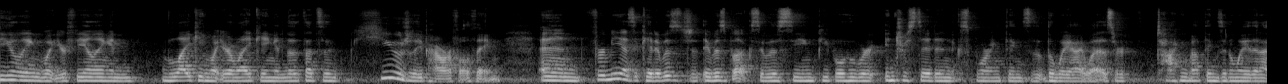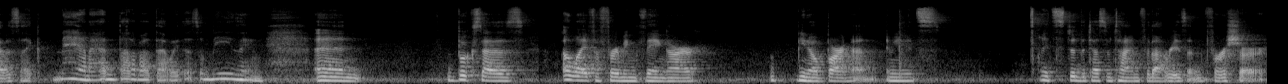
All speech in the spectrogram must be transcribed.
feeling what you're feeling and liking what you're liking, and that's a hugely powerful thing. And for me as a kid, it was just, it was books. It was seeing people who were interested in exploring things the, the way I was, or talking about things in a way that I was like, man, I hadn't thought about that way. That's amazing. And books as a life affirming thing are, you know, bar none. I mean, it's it stood the test of time for that reason, for sure.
